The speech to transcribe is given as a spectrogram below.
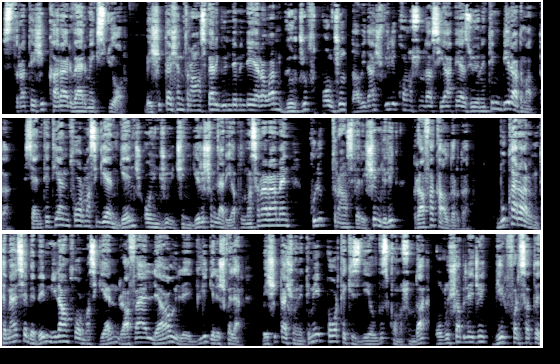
stratejik karar vermek istiyor. Beşiktaş'ın transfer gündeminde yer alan Gürcü futbolcu Davidashvili konusunda siyah beyaz yönetim bir adım attı. Saint Etienne forması giyen genç oyuncu için girişimler yapılmasına rağmen kulüp transferi şimdilik rafa kaldırdı. Bu kararın temel sebebi Milan forması giyen Rafael Leao ile ilgili gelişmeler. Beşiktaş yönetimi Portekizli yıldız konusunda oluşabilecek bir fırsatı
